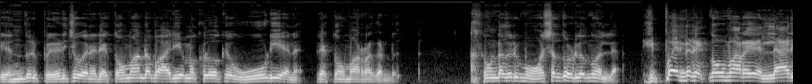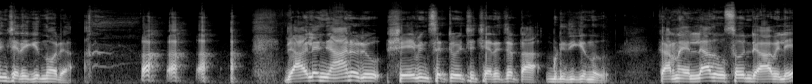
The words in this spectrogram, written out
എന്തൊരു പേടിച്ചു പോയനെ. രക്തകുമാറിന്റെ ഭാര്യയും മക്കളും ഒക്കെ ഓടിയേനെ രക്തകുമാറിനെ കണ്ട്. അതുകൊണ്ട് അതൊരു മോശം തൊഴിലൊന്നുമല്ല. ഇപ്പം എന്റെ രക്തകുമാറെ എല്ലാവരും ചിരയ്ക്കുന്നവരാ രാവിലെ ഞാനൊരു ഷേവിംഗ് സെറ്റ് വെച്ച് ചിരച്ചിട്ടാ ഇവിടെ ഇരിക്കുന്നത്. കാരണം എല്ലാ ദിവസവും രാവിലെ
